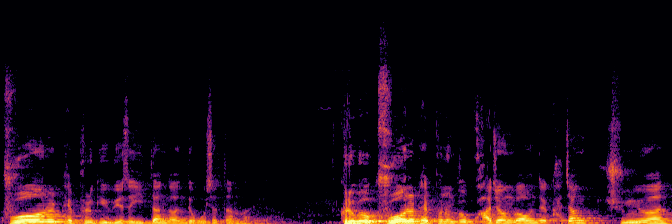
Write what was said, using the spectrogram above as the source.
구원을 베풀기 위해서 이 땅 가운데 오셨단 말이에요. 그리고 구원을 베푸는 그 과정 가운데 가장 중요한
